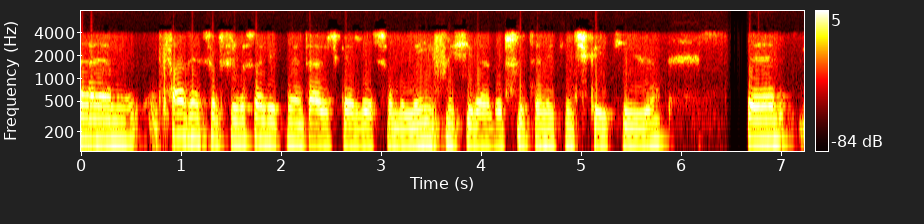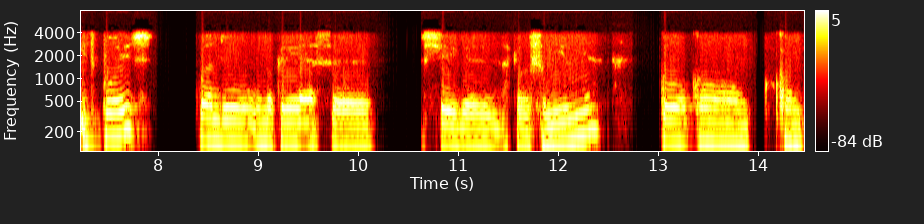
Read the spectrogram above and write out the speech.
um, fazem-se observações e comentários que às vezes são de uma infelicidade absolutamente indescritível. Um, e depois, quando uma criança chega àquela família, com, com, com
